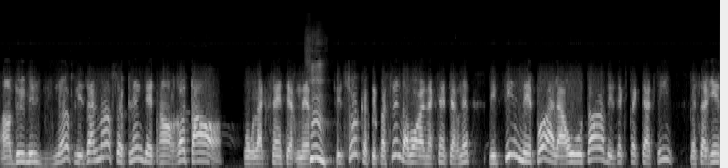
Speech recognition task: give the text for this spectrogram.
en 2019, les Allemands se plaignent d'être en retard pour l'accès Internet. Hmm. C'est sûr que c'est possible d'avoir un accès Internet, mais s'il n'est pas à la hauteur des expectatives, mais ça vient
